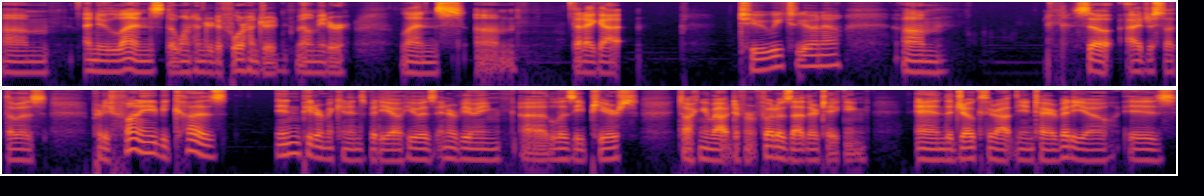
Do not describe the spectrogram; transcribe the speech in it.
um, a new lens, the 100 to 400 millimeter lens um, that I got two weeks ago now. Um, so I just thought that was pretty funny because in Peter McKinnon's video, he was interviewing uh, Lizzie Pierce, talking about different photos that they're taking. And the joke throughout the entire video is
